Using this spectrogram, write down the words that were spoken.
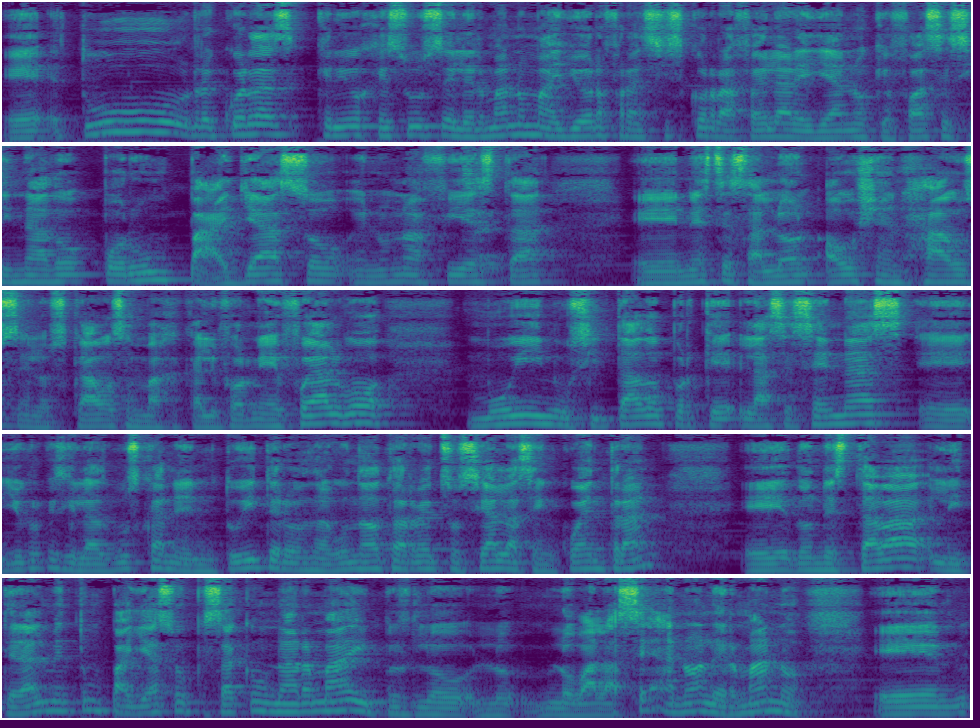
Eh, Tú recuerdas, querido Jesús, el hermano mayor Francisco Rafael Arellano que fue asesinado por un payaso en una fiesta en este salón Ocean House en Los Cabos, en Baja California. Y fue algo muy inusitado porque las escenas, eh, yo creo que si las buscan en Twitter o en alguna otra red social las encuentran, eh, donde estaba literalmente un payaso que saca un arma y pues lo, lo, balacea, ¿no? Al hermano. Eh,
